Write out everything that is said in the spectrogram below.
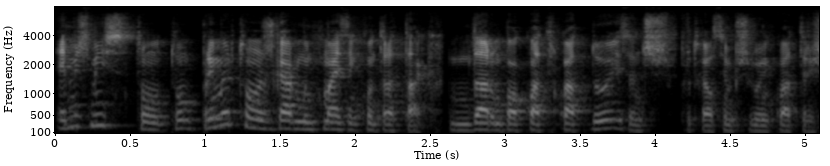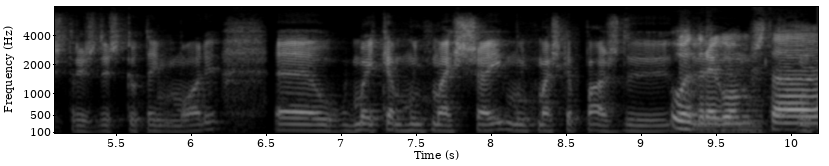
é mesmo isso. Estão, estão- primeiro estão a jogar muito mais em contra-ataque. Mudaram para o 4-4-2. Antes Portugal sempre jogou em 4-3-3 desde que eu tenho memória. Eh, o meio campo muito mais cheio, muito mais capaz de, O André de Gomes está,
